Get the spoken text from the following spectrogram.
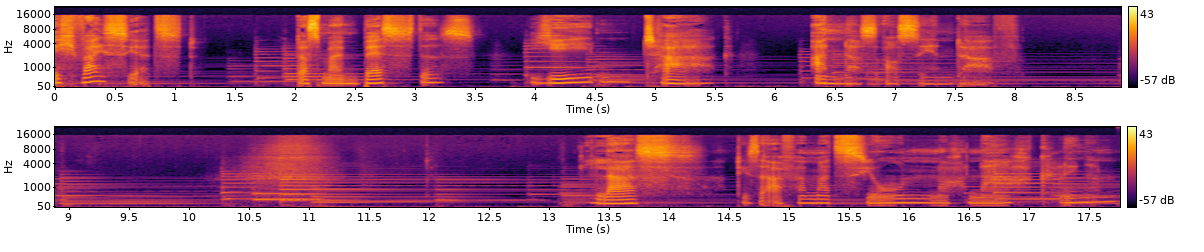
Ich weiß jetzt, dass mein Bestes jeden Tag anders aussehen darf. Lass diese Affirmation noch nachklingen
